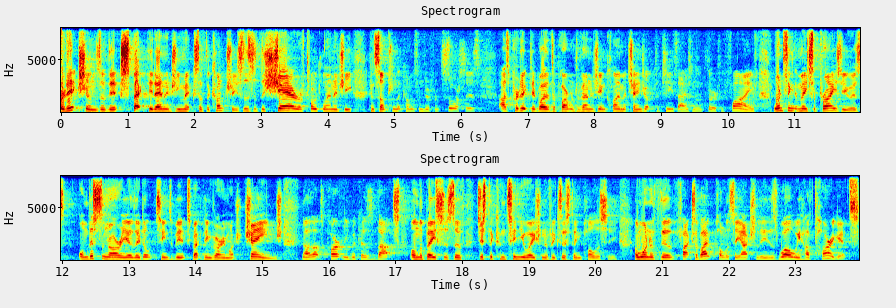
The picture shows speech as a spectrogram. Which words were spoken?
predictions of the expected energy mix of the country. So, this is the share of total energy consumption that comes from different sources, as predicted by the Department of Energy and Climate Change up to 2035. One thing that may surprise you is on this scenario, they don't seem to be expecting very much change. Now, that's partly because that's on the basis of just the continuation of existing policy. And one of the facts about policy, actually, is while we have targets,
